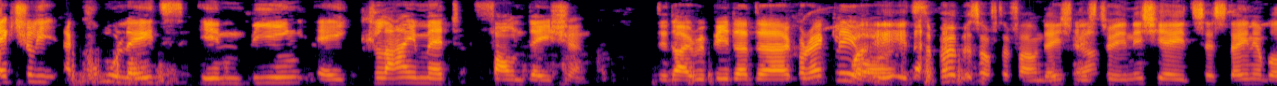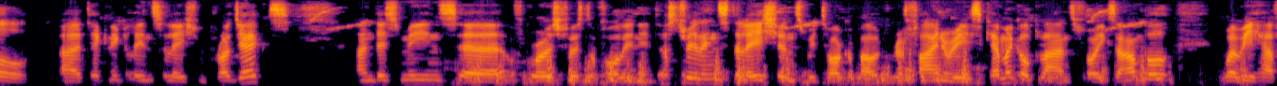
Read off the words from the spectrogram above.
actually accumulates in being a climate foundation. Did I repeat that uh, correctly? Well, it's the purpose of the foundation yeah. is to initiate sustainable uh, technical installation projects. And this means, uh, of course, first of all, in industrial installations, we talk about refineries, chemical plants, for example, where we have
